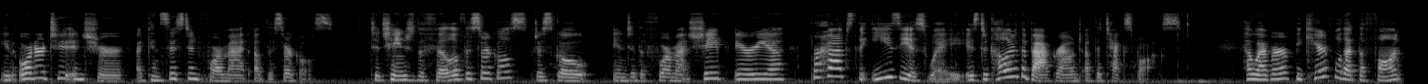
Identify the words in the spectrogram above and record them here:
in order to ensure a consistent format of the circles. To change the fill of the circles, just go into the Format Shape area. Perhaps the easiest way is to color the background of the text box. However, be careful that the font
